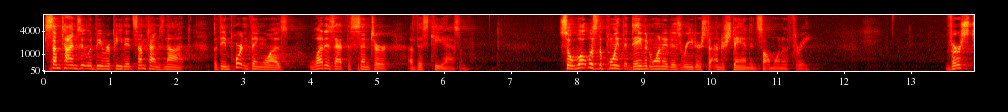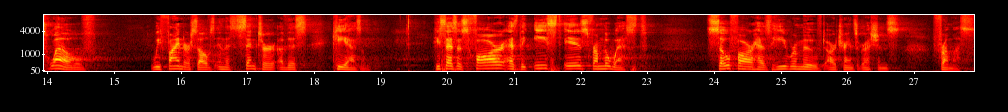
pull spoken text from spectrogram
Sometimes it would be repeated, sometimes not. But the important thing was what is at the center of this chiasm? So, what was the point that David wanted his readers to understand in Psalm 103? Verse 12, we find ourselves in the center of this chiasm. He says, As far as the east is from the west, so far has he removed our transgressions from us.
